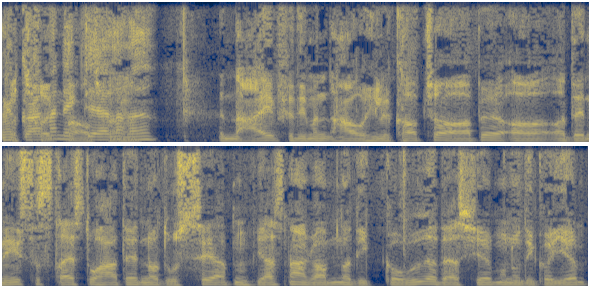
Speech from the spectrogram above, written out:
Men gør man ikke det allerede? Nej, fordi man har jo helikopter oppe, og, og den eneste stress, du har, det er, når du ser dem. Jeg snakker om, når de går ud af deres hjem, og når de går hjem,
